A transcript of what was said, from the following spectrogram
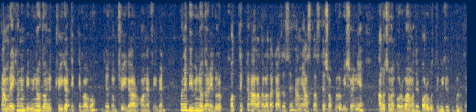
তা আমরা এখানে বিভিন্ন ধরনের ট্রিগার দেখতে পাবো, যেরকম ট্রিগার অন এফ ইভেন্ট মানে বিভিন্ন ধরনের, এগুলোর প্রত্যেকটা আলাদা আলাদা কাজ আছে। আমি আস্তে আস্তে সবগুলো বিষয় নিয়ে আলোচনা করব আমাদের পরবর্তী ভিডিওগুলোতে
